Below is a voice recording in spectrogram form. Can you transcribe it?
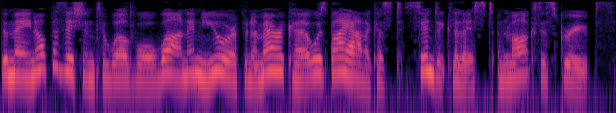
The main opposition to World War I in Europe and America was by anarchist, syndicalist, and Marxist groups.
